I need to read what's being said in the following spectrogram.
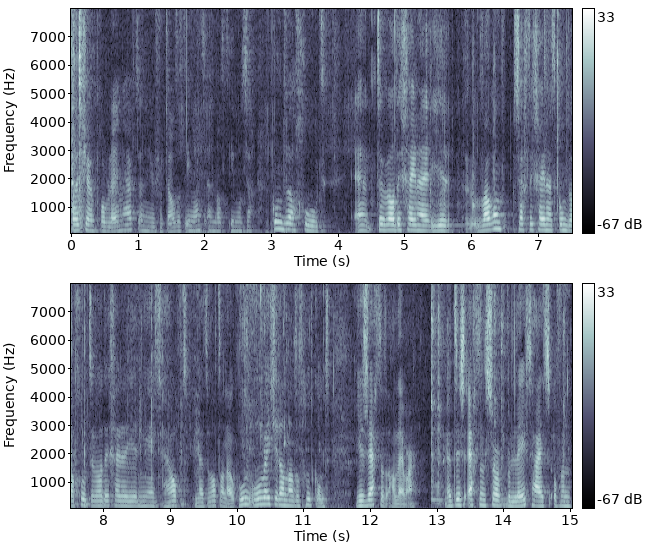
dat je een probleem hebt en je vertelt het iemand en dat iemand zegt, komt wel goed. En terwijl diegene je. Waarom zegt diegene het komt wel goed, terwijl diegene je niet eens helpt met wat dan ook? Hoe, hoe weet je dan dat het goed komt? Je zegt het alleen maar. Het is echt een soort beleefdheid, of een.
